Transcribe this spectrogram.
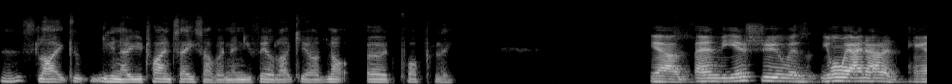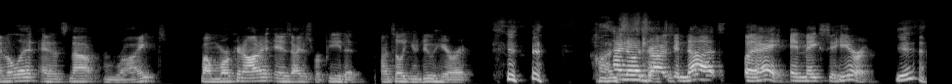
it's like you know, you try and say something and you feel like you're not heard properly. Yeah, and the issue is the only way I know how to handle it, and it's not right. But I'm working on it. Is I just repeat it until you do hear it. I, I know it drives you nuts, but hey, it makes you hear it. Yeah,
